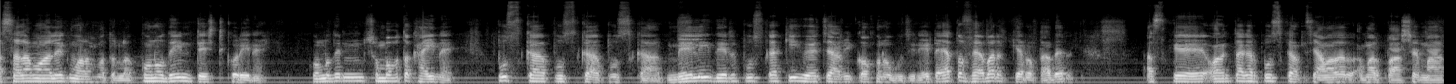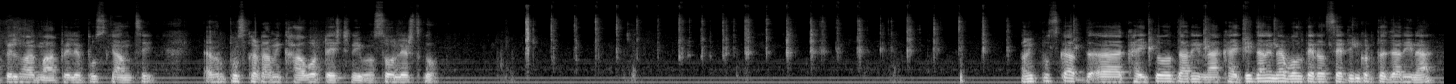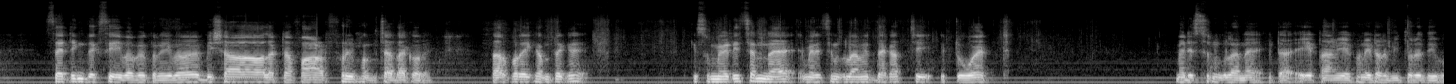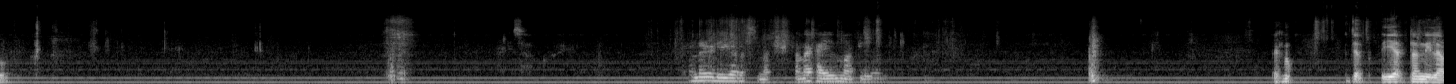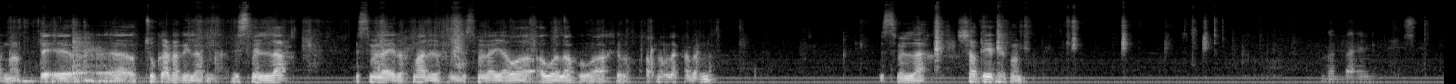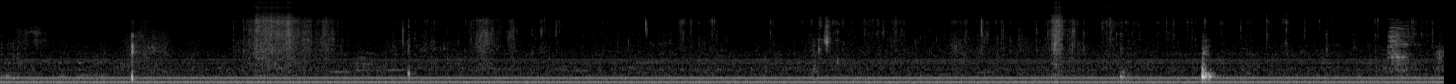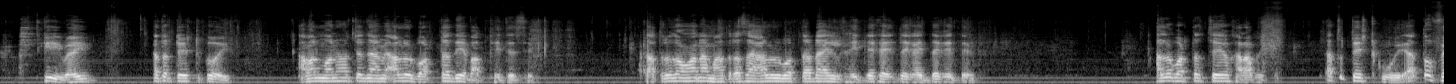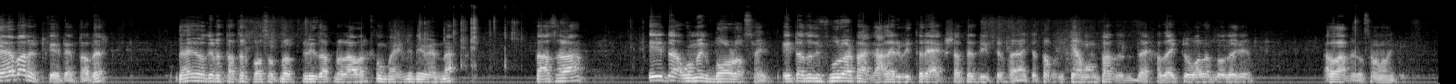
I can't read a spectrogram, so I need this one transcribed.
আসসালামু আলাইকুম রহমতুল্লাহ কোনোদিন টেস্ট করি নাই। কোনোদিন সম্ভবত খাই নাই। পুস্কা পুস্কা পুস্কা। মেলিদের পুস্কা কি হয়েছে আমি কখনো বুঝিনি। এটা এত ফেভার কেন তাদের? আজকে অনেক টাকার পুস্কা আনছি। আমাদের, আমার পাশে মাহফিল হয়, মাহফিলে পুস্কা আনছি। এখন পুস্কাটা আমি খাব টেস্ট নিব। সো লেটস গো আমি পুস্কা খাইতেও জানি না, খাইতে জানি না বলতে এটা সেটিং করতে জানি না। সেটিং দেখছি এইভাবে করে এইভাবে বিশাল একটা পাহাড় পরিমাণ চাঁদা করে। তারপরে এখান থেকে কিছু মেডিসিন নেয় মেডিসিনগুলো আমি দেখাচ্ছি একটু ওয়েট মেডিসিনগুলো নেয় এটা এটা আমি এখন এটার ভিতরে দিব। এখন ইয়ারটা নিলাম না চুকাটা নিলাম না। বিসমিল্লাহ বিসমিল্লাহ রহমান রহিম, বিসমিল্লাহ আউ্লাহ আখির। আপনারা খাবেন না? বিসমিল্লাহ, সাথেই থাকুন। কি ভাই? এত টেস্ট কই? আমার মনে হচ্ছে যে আমি আলুর ভর্তা দিয়ে ভাত খাইতেছি। ছাত্র জমানা মাদ্রাসায় আলুর ভর্তা ডাইল খাইতে খাইতে খাইতে খাইতে আলু ভর্তার চেয়েও খারাপ হয়েছে এত টেস্ট কই? এত ফেভারিট কে এটা তাদের? যাই হোক, এটা তাদের পছন্দ প্লিজ আপনারা আবার কেউ মাইন্ডে নেবেন না। তাছাড়া এটা অনেক বড় সাইজ এটা যদি পুরোটা গালের ভিতরে একসাথে দিতে হয় আচ্ছা তখন কেমনটা দেখা যায় একটু বলেন তোদেরকে আল্লাহ হাফেজ, আসসালামু আলাইকুম।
